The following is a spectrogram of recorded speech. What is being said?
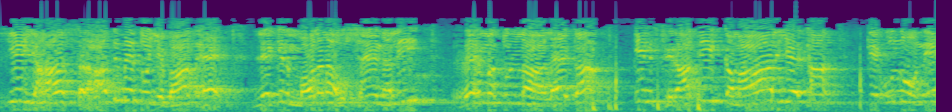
یہ یہاں سرحد میں تو یہ بات ہے لیکن مولانا حسین علی رحمت اللہ علیہ کا انفرادی کمال یہ تھا کہ انہوں نے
